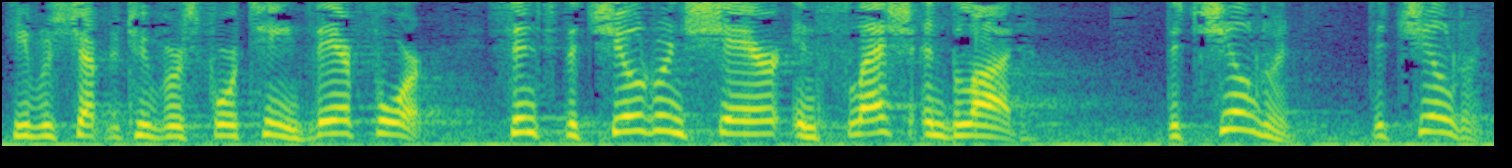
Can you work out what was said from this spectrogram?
Hebrews chapter 2 verse 14. Therefore, since the children share in flesh and blood, the children, the children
